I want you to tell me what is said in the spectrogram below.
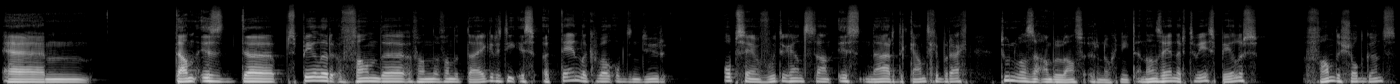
Um, dan is de speler van de, van, de, van de Tigers, die is uiteindelijk wel op den duur op zijn voeten gaan staan, is naar de kant gebracht. Toen was de ambulance er nog niet. En dan zijn er twee spelers van de shotguns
